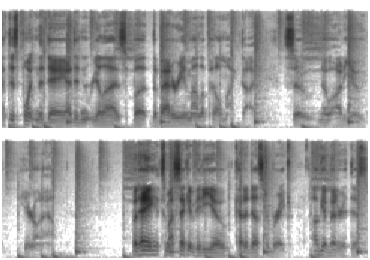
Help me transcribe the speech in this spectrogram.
At this point in the day I didn't realize but the battery in my lapel mic died, so no audio here on out. But hey, it's my second video, cut a dust to break. I'll get better at this.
